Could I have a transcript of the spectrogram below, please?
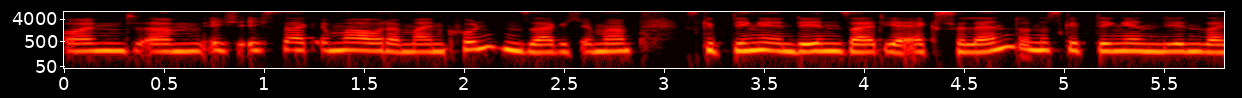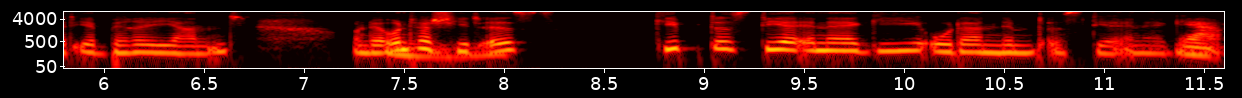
Und ähm, ich, ich sage immer, oder meinen Kunden sage ich immer, es gibt Dinge, in denen seid ihr exzellent und es gibt Dinge, in denen seid ihr brillant. Und der mhm. Unterschied ist, gibt es dir Energie oder nimmt es dir Energie? Ja.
